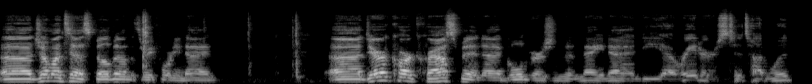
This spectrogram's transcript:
Uh, Joe Montana Spellbound to 349. Uh, Derek Carr Craftsman uh, gold version of 99, the uh, Raiders to Todd Wood.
